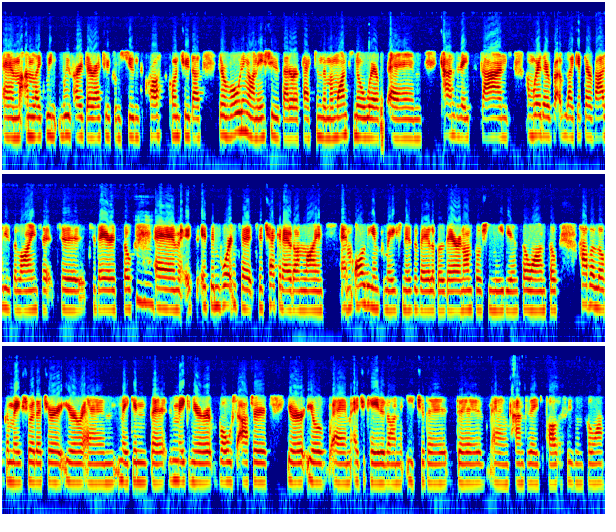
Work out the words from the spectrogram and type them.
Um, and like we we've heard directly from students across the country that they're voting on issues that are affecting them and want to know where um, candidates stand and where their like if their values align to, to, to theirs. So mm-hmm. um, it's it's important to, to check it out online. And um, all the information is available there and on social media and so on. So have a look and make sure that you're you're um, making the making your vote after you're you're um, educated on each of the the um, candidates' policies and so on.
